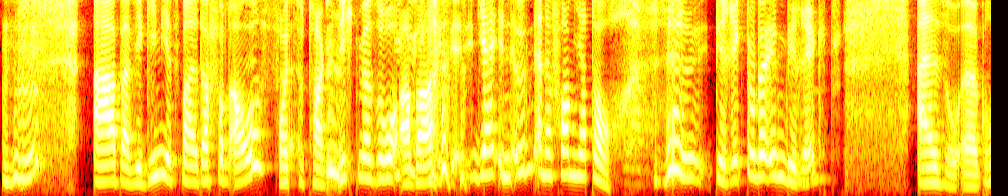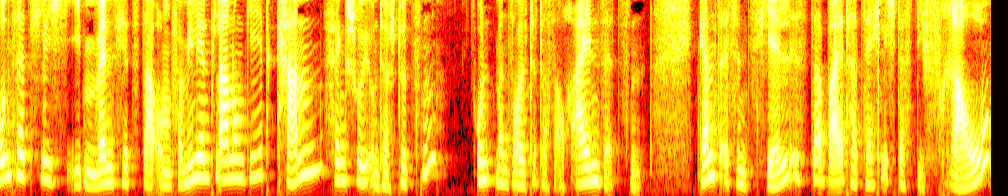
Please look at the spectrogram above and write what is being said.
Mhm. Aber wir gehen jetzt mal davon aus. Heutzutage nicht mehr so, aber. Ja, in irgendeiner Form ja doch. Direkt oder indirekt. Also äh, grundsätzlich eben, wenn es jetzt da um Familienplanung geht, kann Feng Shui unterstützen. Und man sollte das auch einsetzen. Ganz essentiell ist dabei tatsächlich, dass die Frau,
